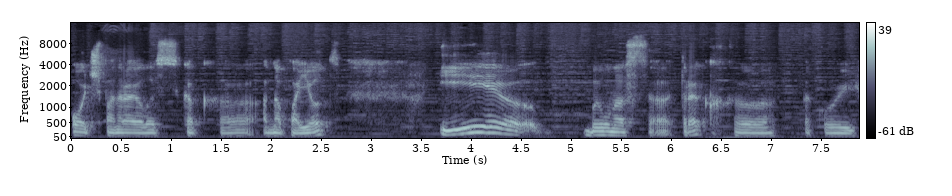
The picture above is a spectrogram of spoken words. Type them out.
очень понравилось, как э, она поет. И был у нас э, трек такой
